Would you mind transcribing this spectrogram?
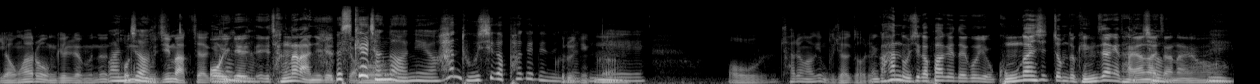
영화로 옮기려면은 완전. 돈 무지막지하게 어, 이게. 이게 장난 아니겠죠. 스케일 장난 아니에요. 한 도시가 파괴되는 그러니까. 이야기인데. 어우 촬영하기 무지하게 어렵. 그러니까 한 도시가 파괴되고 이 공간 시점도 굉장히 다양하잖아요. 네.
